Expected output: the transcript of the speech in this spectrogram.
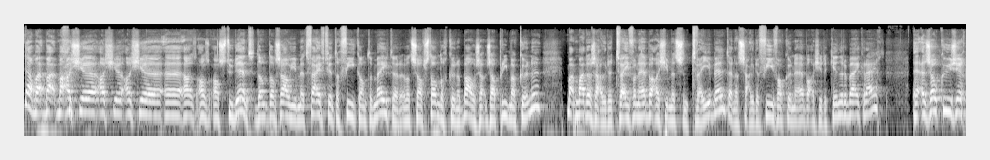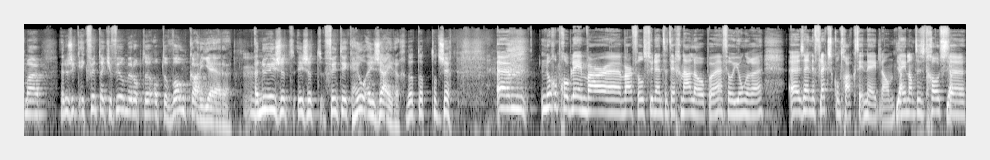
Nou, maar, maar, maar als je, als, je, als, je uh, als, als, als student, dan, dan zou je met 25 vierkante meter wat zelfstandig kunnen bouwen. Zou, zou prima kunnen. Maar, maar dan zou je er twee van hebben als je met z'n tweeën bent. En dat zou je er vier van kunnen hebben als je er kinderen bij krijgt. Uh, en zo kun je zeg maar. Dus ik, ik vind dat je veel meer op de, op de wooncarrière. Mm. En nu is het, is het, vind ik, heel eenzijdig. Dat, dat, dat zegt. Um, nog een probleem waar, uh, waar veel studenten tegenaan lopen, en veel jongeren, uh, zijn de flexcontracten in Nederland. Ja. Nederland is het grootste ja.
